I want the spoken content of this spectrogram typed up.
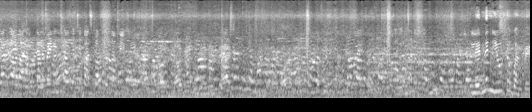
తిరుపతి కావాలి. నలభై నిమిషాలు వచ్చి బస్ స్టాప్ ఉన్నాం మేము. లేదు నేను యూట్యూబ్ అంతే.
